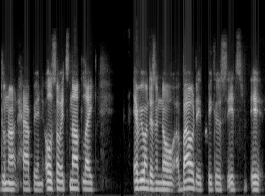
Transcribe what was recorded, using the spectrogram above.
do not happen. Also, it's not like everyone doesn't know about it because it's it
